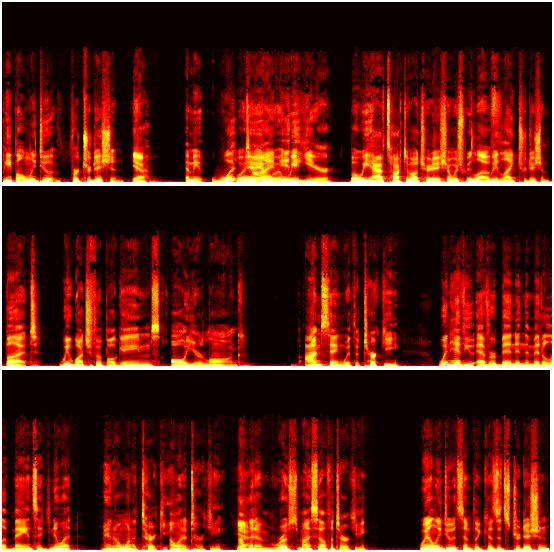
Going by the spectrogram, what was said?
people only do it for tradition. Yeah, I mean, what Well, time and in we- the year but we have talked about tradition, which we love. we like tradition, but we watch football games all year long. I'm saying with a turkey, when have you ever been in the middle of May and said, you know what? Man, I want a turkey. I want a turkey. I'm going to roast myself a turkey. We only do it simply because it's tradition.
